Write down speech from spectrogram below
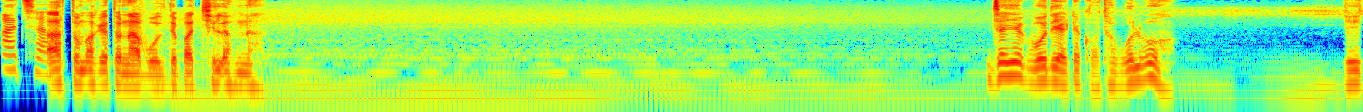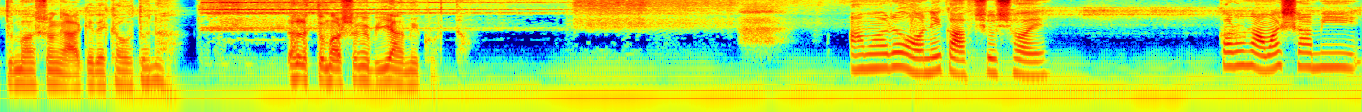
আচ্ছা। আর তোমাকে তো না বলতে পারছিলাম না। যাই হোক বৌদি একটা কথা বলব? যদি তোমার সঙ্গে আগে দেখা হতো না তাহলে তোমার সঙ্গে বিয়ে আমি করতাম। আমারও অনেক আফসোস হয়। কারণ আমার স্বামী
